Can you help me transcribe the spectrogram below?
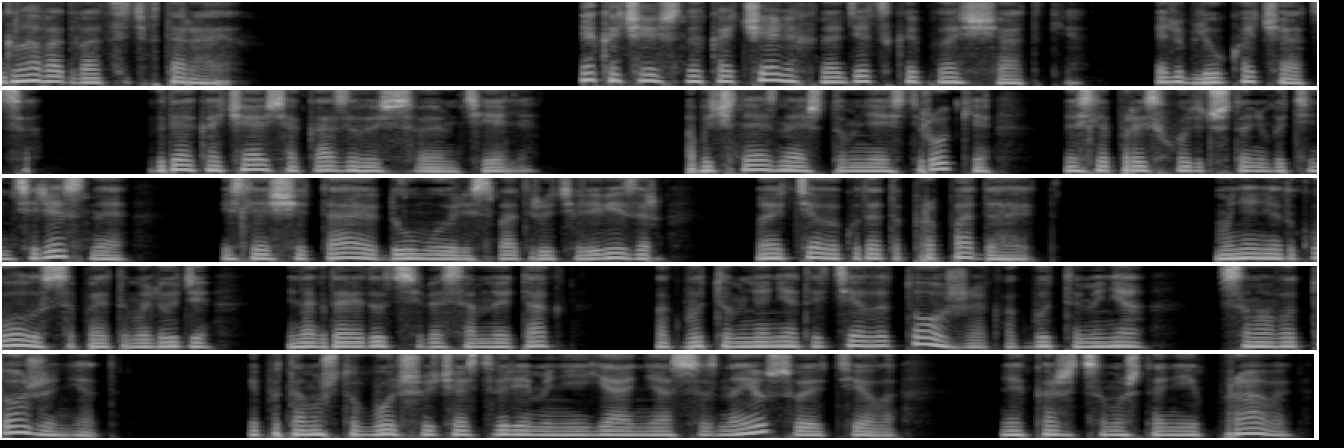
Глава 22. Я качаюсь на качелях на детской площадке. Я люблю качаться. Когда я качаюсь, оказываюсь в своем теле. Обычно я знаю, что у меня есть руки, но если происходит что-нибудь интересное, если я считаю, думаю или смотрю телевизор, мое тело куда-то пропадает. У меня нет голоса, поэтому люди иногда ведут себя со мной так, как будто у меня нет и тела тоже, как будто меня самого тоже нет. И потому что большую часть времени я не осознаю свое тело, мне кажется, может, они и правы,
